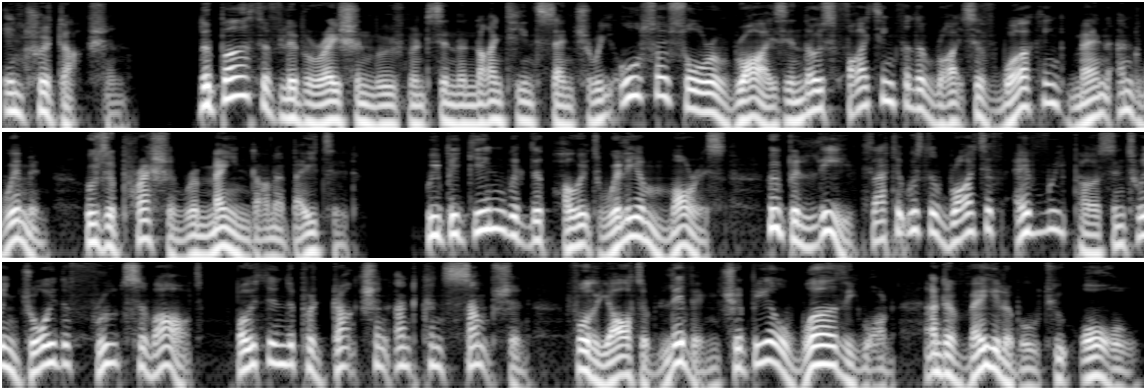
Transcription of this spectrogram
Introduction The birth of liberation movements in the 19th century also saw a rise in those fighting for the rights of working men and women whose oppression remained unabated. We begin with the poet William Morris, who believed that it was the right of every person to enjoy the fruits of art, both in the production and consumption, for the art of living should be a worthy one and available to all.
